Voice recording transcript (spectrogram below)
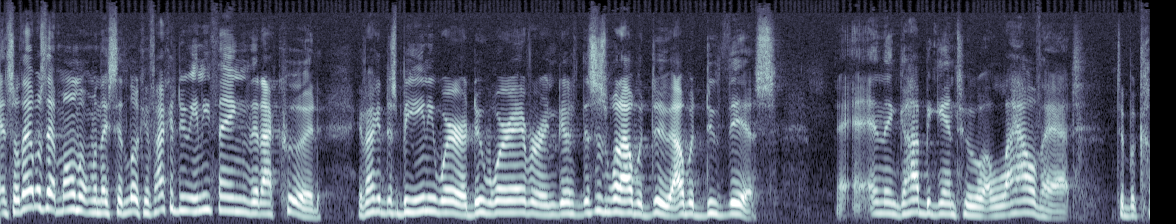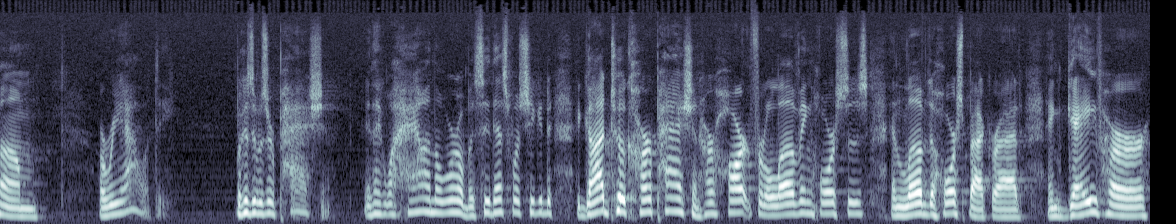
and so that was that moment when they said, Look, if I could do anything that I could, if I could just be anywhere or do wherever, and do, this is what I would do, I would do this. And then God began to allow that to become a reality because it was her passion. And think, well, how in the world? But see, that's what she could do. God took her passion, her heart for loving horses and loved a horseback ride, and gave her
